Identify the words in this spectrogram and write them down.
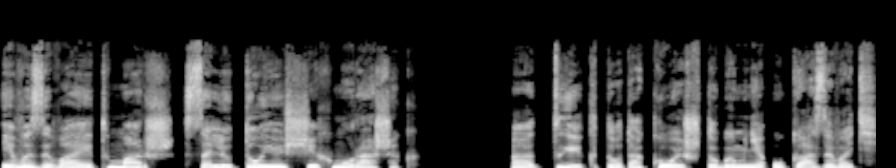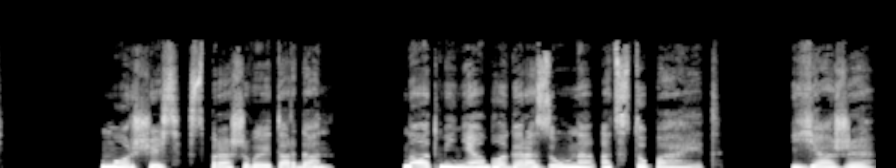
и вызывает марш салютующих мурашек. «А ты кто такой, чтобы мне указывать?» Морщась, спрашивает Ардан но от меня благоразумно отступает. Я же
